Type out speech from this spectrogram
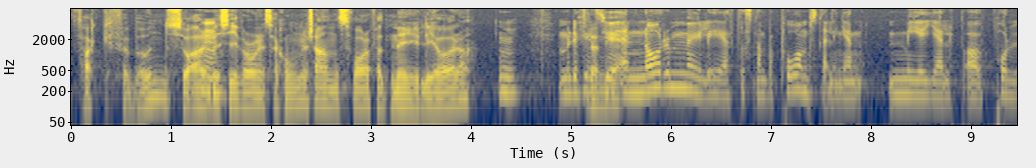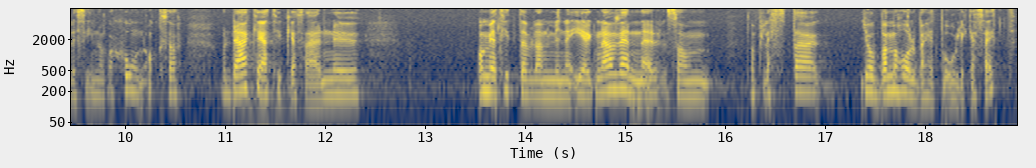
fackförbunds och mm. arbetsgivarorganisationers ansvar för att möjliggöra. Mm. Men det finns ju enorm möjlighet att snabba på omställningen med hjälp av policyinnovation också. Och där kan jag tycka så här nu, om jag tittar bland mina egna vänner som de flesta jobbar med hållbarhet på olika sätt.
